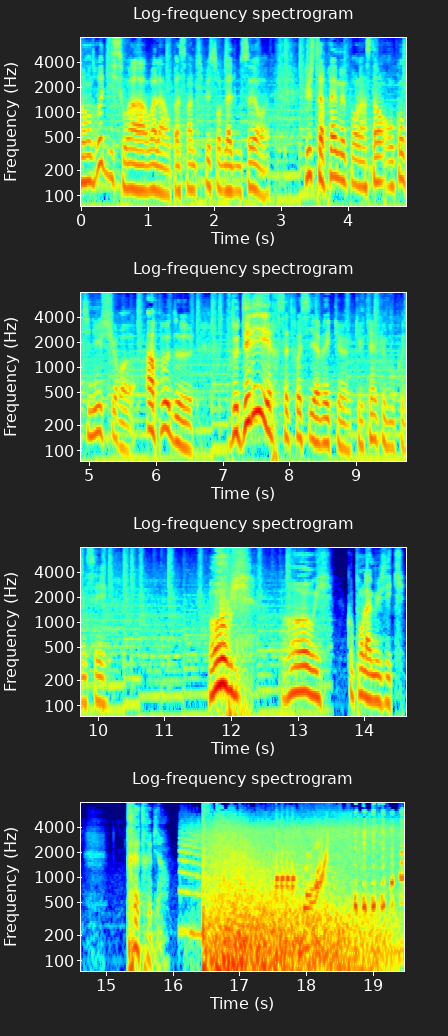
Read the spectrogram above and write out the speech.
vendredi soir. Voilà, on passera un petit peu sur de la douceur euh, juste après, mais pour l'instant, on continue sur euh, un peu de, de délire cette fois-ci avec euh, quelqu'un que vous connaissez. Oh oui, oh oui, coupons la musique. Très très bien.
